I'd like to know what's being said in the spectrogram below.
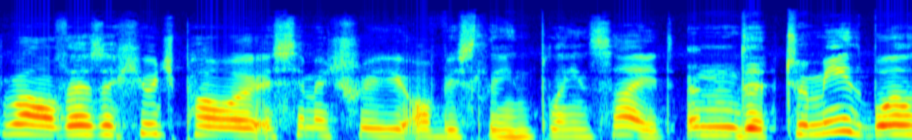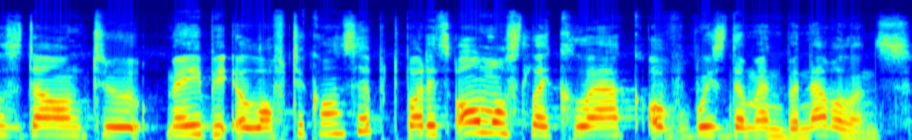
Well, there's a huge power asymmetry, obviously, in plain sight. And to me, it boils down to maybe a lofty concept, but it's almost like lack of wisdom and benevolence.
